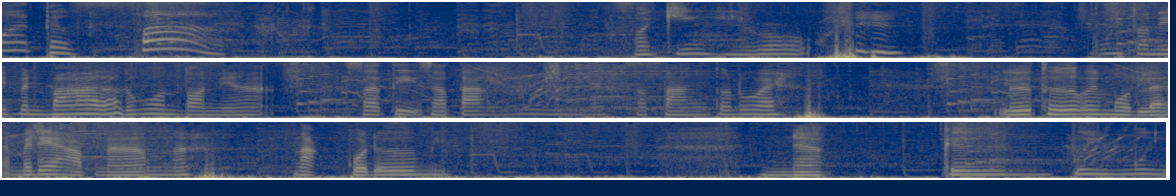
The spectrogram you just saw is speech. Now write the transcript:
What the fuck fucking hero อุ๊ยตอนนี้เป็นบ้าแล้วทุกคนตอนเนี้ยสติสตังค์ไม่มีนะสตังค์ก็ด้วยหรือเธอไปหมดแล้วไม่ได้อาบน้ำนะ หนักกว่าเดิมอีกหนักเกินปุยมุย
